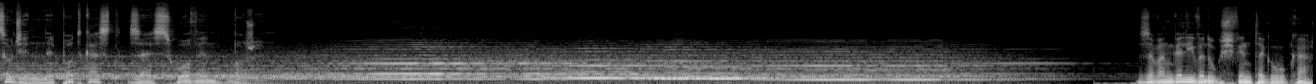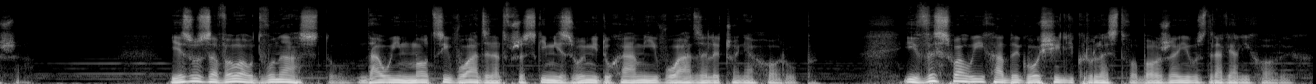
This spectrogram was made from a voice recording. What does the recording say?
Codzienny podcast ze Słowem Bożym. Z Ewangelii według świętego Łukasza. Jezus zawołał dwunastu, dał im moc i władzę nad wszystkimi złymi duchami i władzę leczenia chorób. I wysłał ich, aby głosili Królestwo Boże i uzdrawiali chorych.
